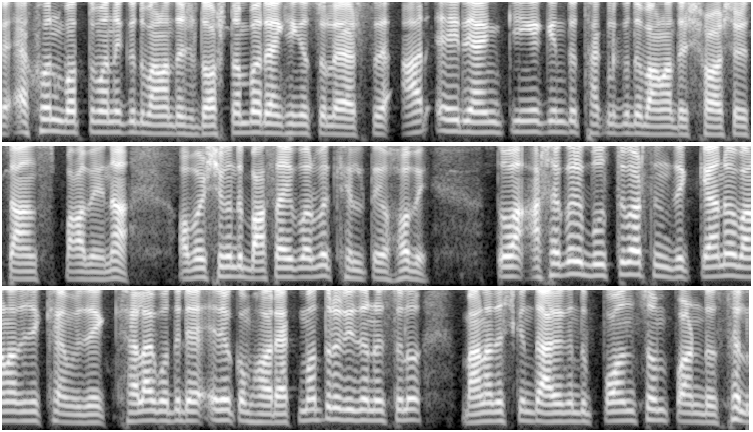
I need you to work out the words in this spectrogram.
তো এখন বর্তমানে কিন্তু বাংলাদেশ দশ নম্বর র্যাঙ্কিংয়ে চলে আসছে। আর এই র্যাঙ্কিংয়ে কিন্তু থাকলে কিন্তু বাংলাদেশ সরাসরি চান্স পাবে না। অবশ্যই কিন্তু বাছাই পর্বে খেলতে হবে। তো আশা করি বুঝতে পারছেন যে কেন বাংলাদেশে খে- যে খেলা গতিটা এরকম হওয়ার একমাত্র রিজন হয়েছিল, বাংলাদেশ কিন্তু আগে কিন্তু পঞ্চম পাণ্ড ছিল।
